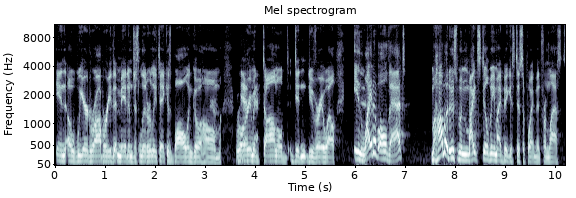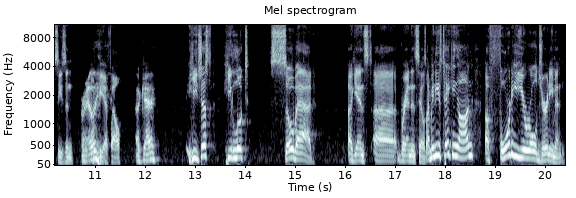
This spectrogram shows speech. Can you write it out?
in a weird robbery that made him just literally take his ball and go home. Rory yeah, MacDonald didn't do very well. In light of all that, Mohammed Usman might still be my biggest disappointment from last season really? of PFL. Okay. He just he looked so bad against uh, Brandon Sayles. I mean, he's taking on a 40 year old journeyman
